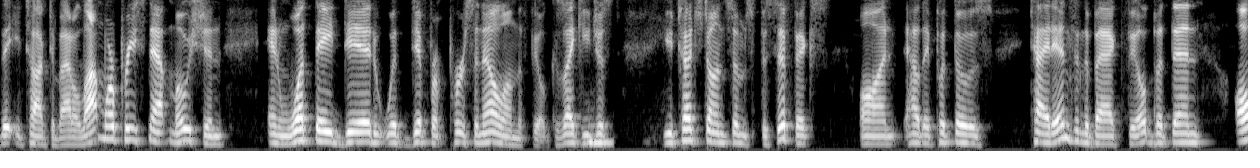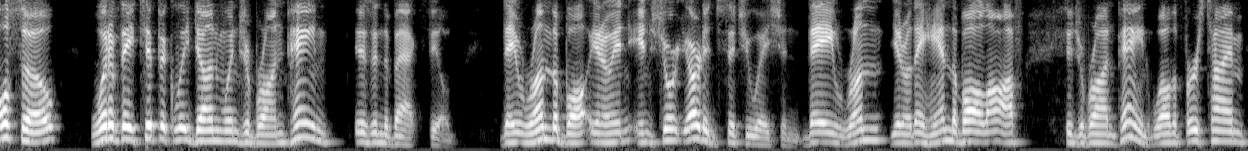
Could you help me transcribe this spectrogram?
that you talked about, a lot more pre snap motion and what they did with different personnel on the field. Because, like you just you touched on some specifics on how they put those tight ends in the backfield, but then also what have they typically done when Gi'Bran Payne is in the backfield? they run the ball, you know, in, in short yardage situation. They run, you know, they hand the ball off to Gi'Bran Payne. Well, the first time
